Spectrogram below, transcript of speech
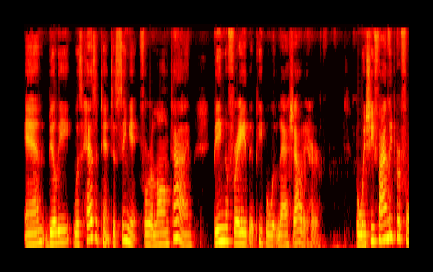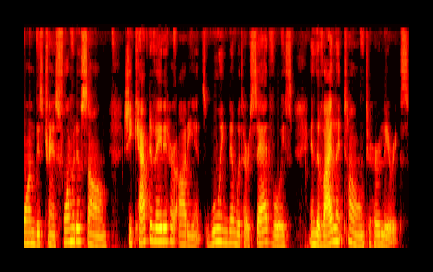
and Billie was hesitant to sing it for a long time, being afraid that people would lash out at her. But when she finally performed this transformative song, she captivated her audience, wooing them with her sad voice and the violent tone to her lyrics.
